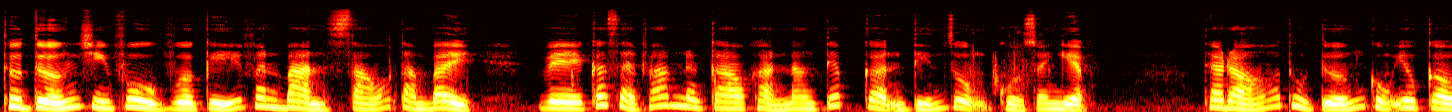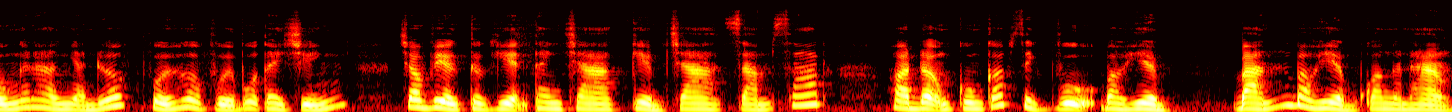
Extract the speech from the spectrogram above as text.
Thủ tướng Chính phủ vừa ký văn bản 687 về các giải pháp nâng cao khả năng tiếp cận tín dụng của doanh nghiệp. Theo đó, Thủ tướng cũng yêu cầu Ngân hàng Nhà nước phối hợp với Bộ Tài chính trong việc thực hiện thanh tra, kiểm tra, giám sát hoạt động cung cấp dịch vụ bảo hiểm, bán bảo hiểm qua ngân hàng.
